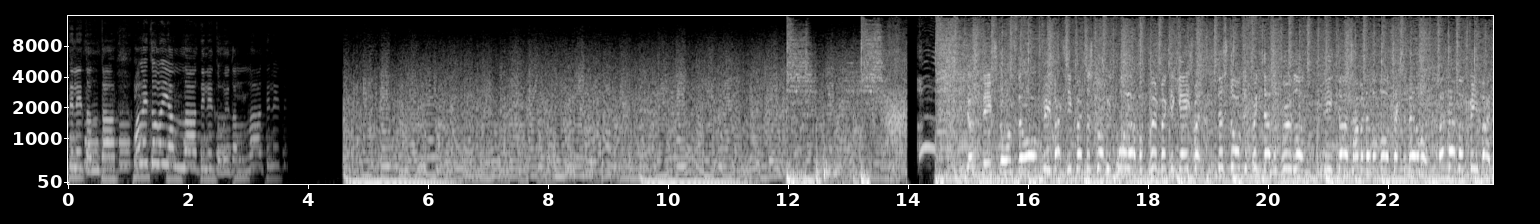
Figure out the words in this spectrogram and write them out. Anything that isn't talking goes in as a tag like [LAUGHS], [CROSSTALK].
dili dili. Doesn't need Storm still on feedback defense as Grubby's pulling out for perfect engagement. The Storm can bring down the Broodlord. He does have another Vortex available. Another feedback.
